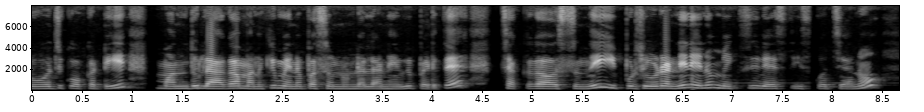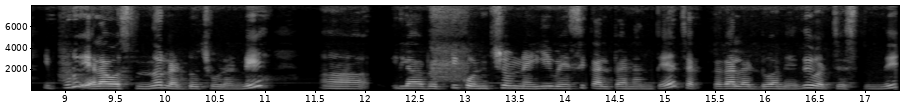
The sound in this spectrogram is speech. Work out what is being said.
రోజుకొకటి మందులాగా మనకి మినపసున్నుండలు అనేవి పెడితే చక్కగా వస్తుంది. ఇప్పుడు చూడండి నేను మిక్సీ వేసి తీసుకొచ్చాను. ఇప్పుడు ఎలా వస్తుందో లడ్డు చూడండి. ఇలా పెట్టి కొంచెం నెయ్యి వేసి కలిపానంతే చక్కగా లడ్డు అనేది వచ్చేస్తుంది.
